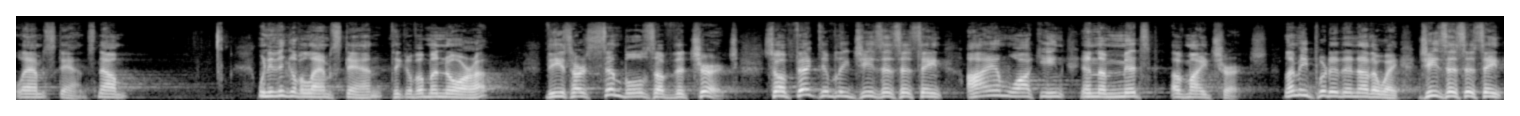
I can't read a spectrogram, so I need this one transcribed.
lampstands. Now, when you think of a lampstand, think of a menorah. These are symbols of the church. So effectively, Jesus is saying, I am walking in the midst of my church. Let me put it another way. Jesus is saying,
